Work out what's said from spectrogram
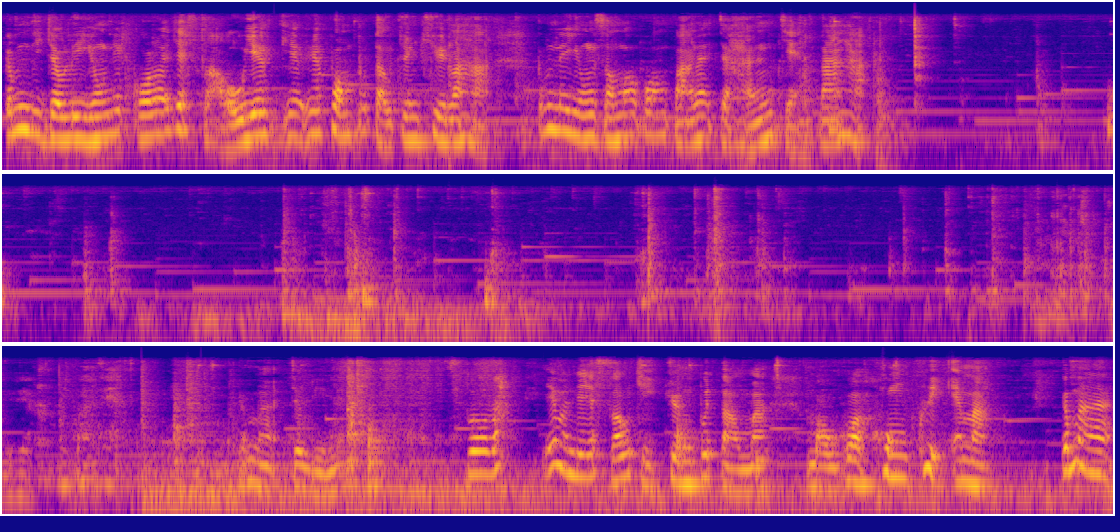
咁你就利用呢個一手要要要放不到进去啦吓，咁你用什么方法咧？就很简单吓。咁啊，就连呢，梳啦，因为你手指转不到嘛，冇个空隙啊嘛。咁啊，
